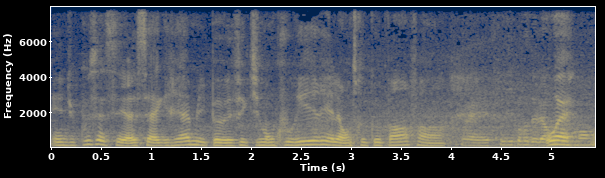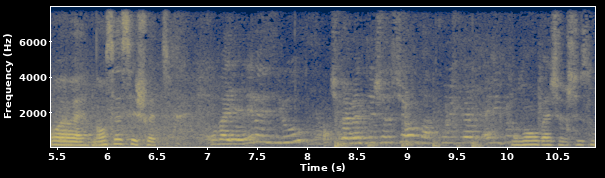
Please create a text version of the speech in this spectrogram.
Et du coup, ça c'est assez agréable. Ils peuvent effectivement courir et aller entre copains. Enfin, Ouais, être libre de leur ouais, mouvement. ouais, quoi. ouais. Non, ça c'est chouette. On va y aller, Basilou Tu vas mettre tes chaussures, on part pour l'école. Allez, go. On va chercher son.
